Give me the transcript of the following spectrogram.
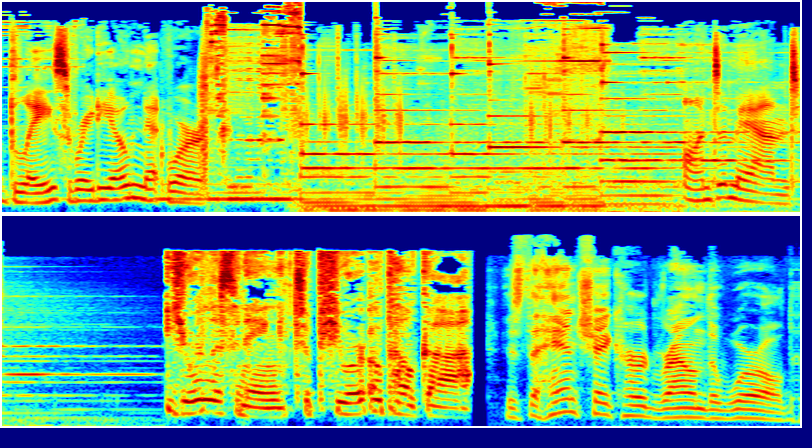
the Blaze Radio Network. On demand. You're listening to Pure Opelka. Is the handshake heard round the world?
